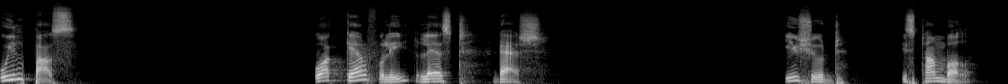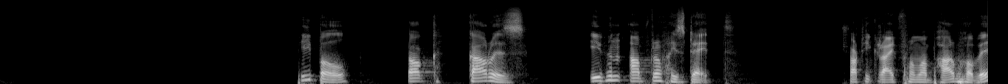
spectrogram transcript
will pass walk carefully lest dash you should stumble people talk courage even after his death সঠিক রাইট ফর্ম অফ ভার্ব হবে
